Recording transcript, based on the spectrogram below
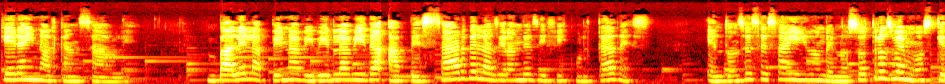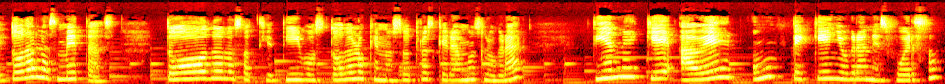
que era inalcanzable. Vale la pena vivir la vida a pesar de las grandes dificultades. Entonces es ahí donde nosotros vemos que todas las metas, todos los objetivos, todo lo que nosotros queramos lograr, tiene que haber un pequeño gran esfuerzo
